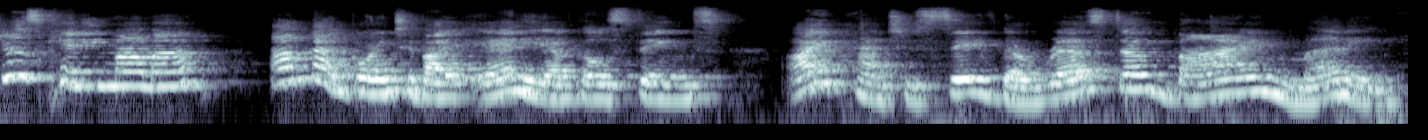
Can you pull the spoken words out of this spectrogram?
Just kidding, Mama. I'm not going to buy any of those things. I plan to save the rest of my money.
